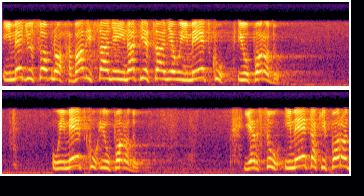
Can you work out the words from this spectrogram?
i međusobno hvalisanje i natjecanje u imetku i u porodu. U imetku i u porodu. Jer su imetak i porod,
